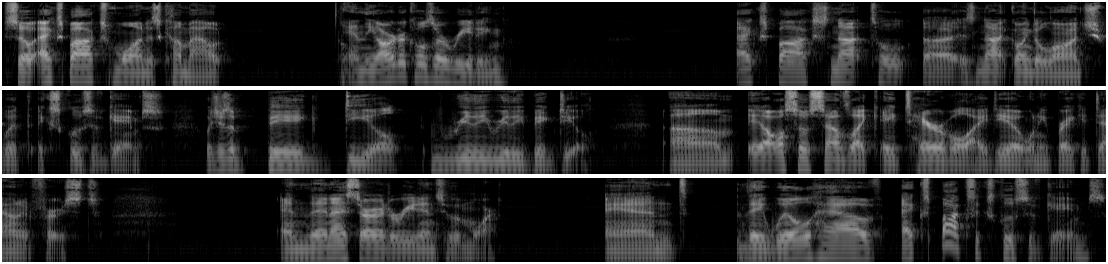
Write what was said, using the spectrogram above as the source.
So Xbox One has come out, and the articles are reading Xbox not to, uh, is not going to launch with exclusive games, which is a big deal. Really, really big deal. Um, it also sounds like a terrible idea when you break it down at first. And then I started to read into it more and they will have Xbox exclusive games.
